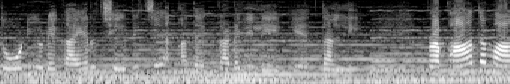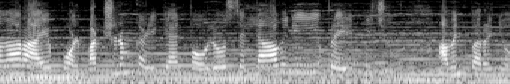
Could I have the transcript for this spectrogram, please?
തോണിയുടെ കയറ് ഛേദിച്ച് അത് കടലിലേക്ക് തള്ളി. പ്രഭാതമാകാറായപ്പോൾ ഭക്ഷണം കഴിക്കാൻ പൗലോസ് എല്ലാവരെയും പ്രേരിപ്പിച്ചു. അവൻ പറഞ്ഞു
